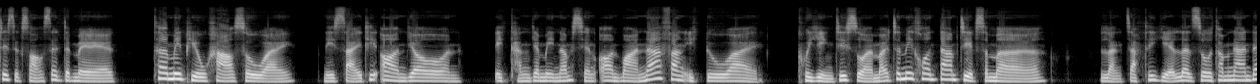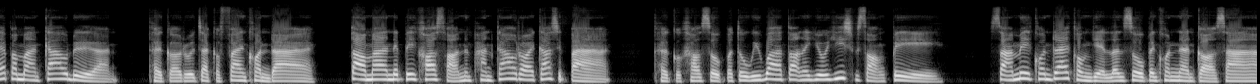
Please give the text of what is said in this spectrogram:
172 เซนติเมตร เธอมีผิวขาวสวย นิสัยที่อ่อนโยน อีกทั้งยังมีน้ำเสียงอ่อนหวานน่าฟังอีกด้วย ผู้หญิงที่สวยมักจะมีคนตามจีบเสมอ หลังจากที่เหยียนหลินซูทำงานได้ประมาณ 9 เดือน เธอก็รู้จักกับแฟนคนได้ต่อมาในปีคศ 1998 เธอก็เข้าสู่ประตูวิวาตอนอายุ 22 ปี สามีคนแรกของเหยียนหลินซูเป็นคนงานก่อสร้าง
